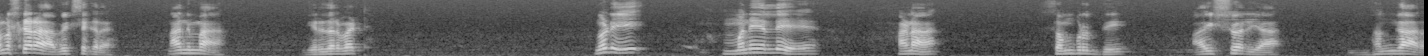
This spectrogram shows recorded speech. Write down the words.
ನಮಸ್ಕಾರ ವೀಕ್ಷಕರೇ. ನಾನು ನಿಮ್ಮ ಗಿರಿಧರ್ ಭಟ್. ನೋಡಿ, ಮನೆಯಲ್ಲಿ ಹಣ, ಸಮೃದ್ಧಿ, ಐಶ್ವರ್ಯ, ಬಂಗಾರ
